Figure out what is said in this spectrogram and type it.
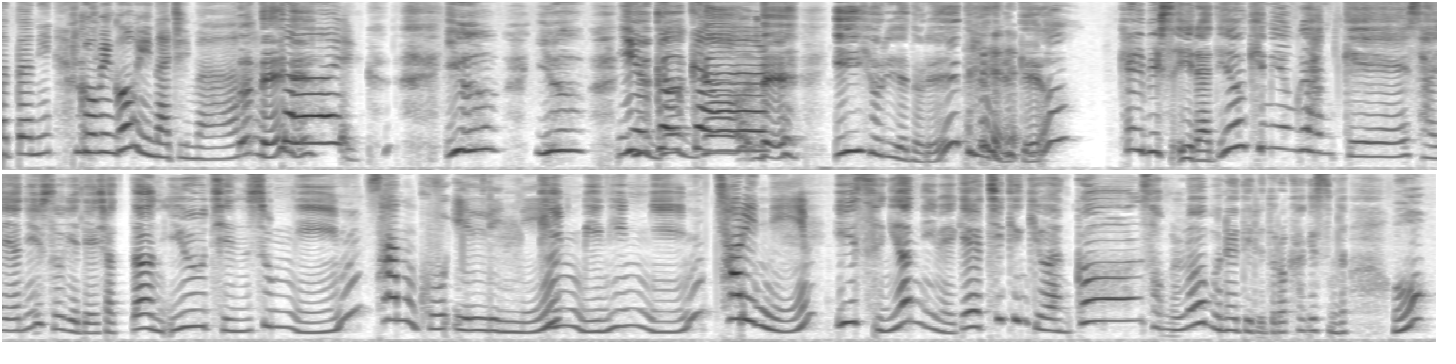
어떠니? 그, 고민 고민하지 마. 네, 네. 유, 유, 유거걸. 네. 이효리의 노래 들려드릴게요. KBS 이라디오 김희영과 함께 사연이 소개되셨던 유진숙님, 3912님, 김민희님, 철희님, 이승현님에게 치킨 교환권 선물로 보내드리도록 하겠습니다. 어?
